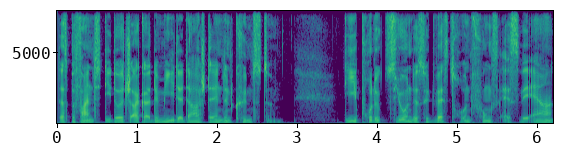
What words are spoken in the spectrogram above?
Das befand die Deutsche Akademie der Darstellenden Künste. Die Produktion des Südwestrundfunks SWR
